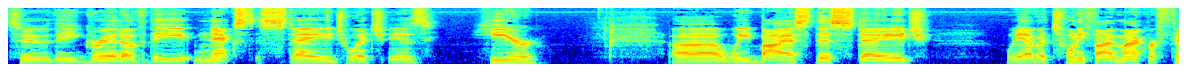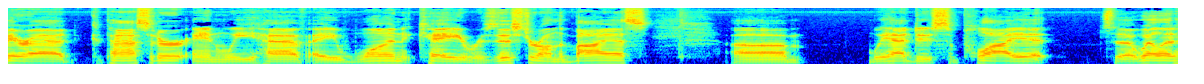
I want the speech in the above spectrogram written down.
to the grid of the next stage which is here. Uh, we bias this stage. We have a 25 microfarad capacitor and we have a 1K resistor on the bias. Um, we had to supply it well it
